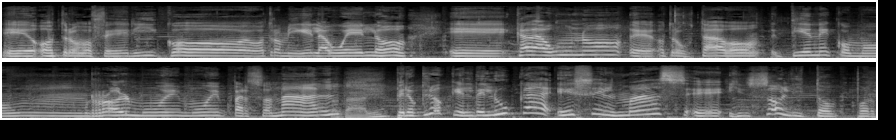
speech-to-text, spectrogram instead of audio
eh, otro Federico, otro Miguel Abuelo. Eh, cada uno, eh, otro Gustavo, tiene como un rol muy, muy personal. Total. Pero creo que el de Luca es el más insólito, por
